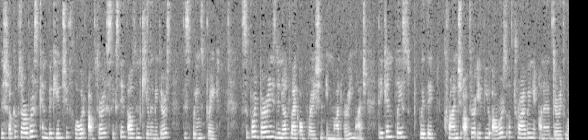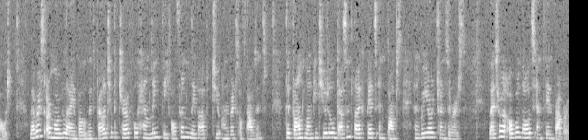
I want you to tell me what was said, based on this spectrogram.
The shock absorbers can begin to float after 60,000 kilometers, the springs break. Support bearings do not like operation in mud very much. They can place with a crunch after a few hours of driving on a dirt load. Levers are more reliable. With relatively careful handling, they often live up to hundreds of thousands. The front longitudinal doesn't like pits and pumps, and rear transceivers, lateral overloads and thin rubber.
